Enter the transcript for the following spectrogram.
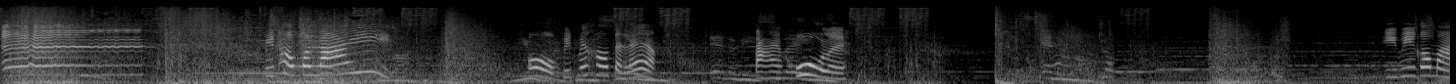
เอ๊ปิดทำอะไร โอ้ ปิดไม่เข้าแต่แรก ตายคู่เลยอีวี่ก็มา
